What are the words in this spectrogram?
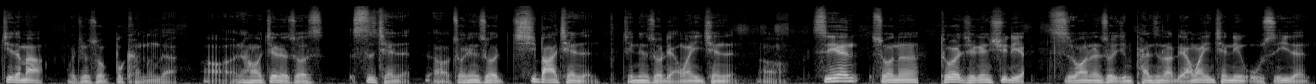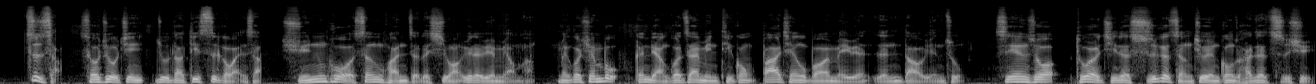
记得吗？我就说不可能的哦。然后接着说四千人哦，昨天说七八千人，今天说两万一千人哦。CNN 说呢，土耳其跟叙利亚死亡人数已经攀升到两万一千零五十一人，至少搜救进入到第四个晚上，寻获生还者的希望越来越渺茫。美国宣布跟两国灾民提供八千五百万美元人道援助。CNN 说，土耳其的十个省救援工作还在持续。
